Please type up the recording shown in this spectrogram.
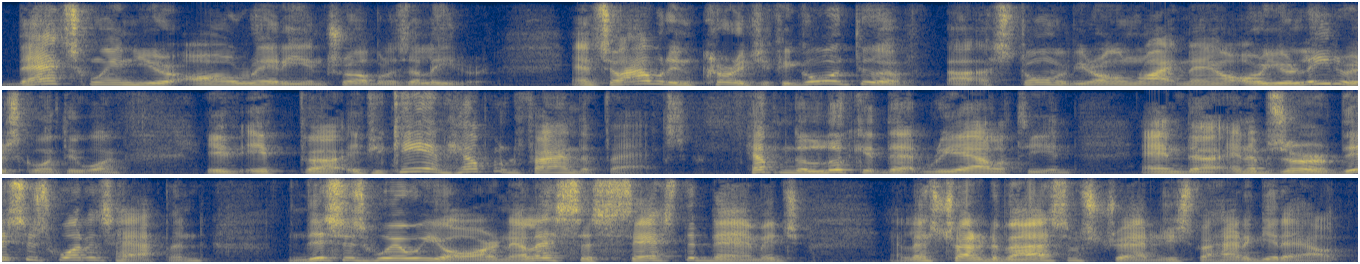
that's when you're already in trouble as a leader. And so I would encourage if you're going through a, a storm of your own right now, or your leader is going through one, if, if, uh, if you can, help them to find the facts. Help them to look at that reality and, and, uh, and observe this is what has happened, this is where we are. Now let's assess the damage, and let's try to devise some strategies for how to get out.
